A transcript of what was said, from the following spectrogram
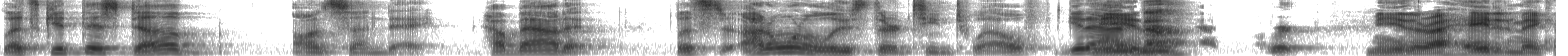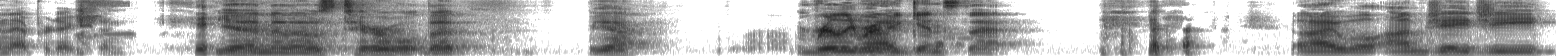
let's get this dub on Sunday. How about it? Let's. I don't want to lose 13-12. Get out of here. Robert. Me either. I hated making that prediction. yeah, no, that was terrible. That, yeah, really rooting right. against that. All right. Well, I'm JG.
